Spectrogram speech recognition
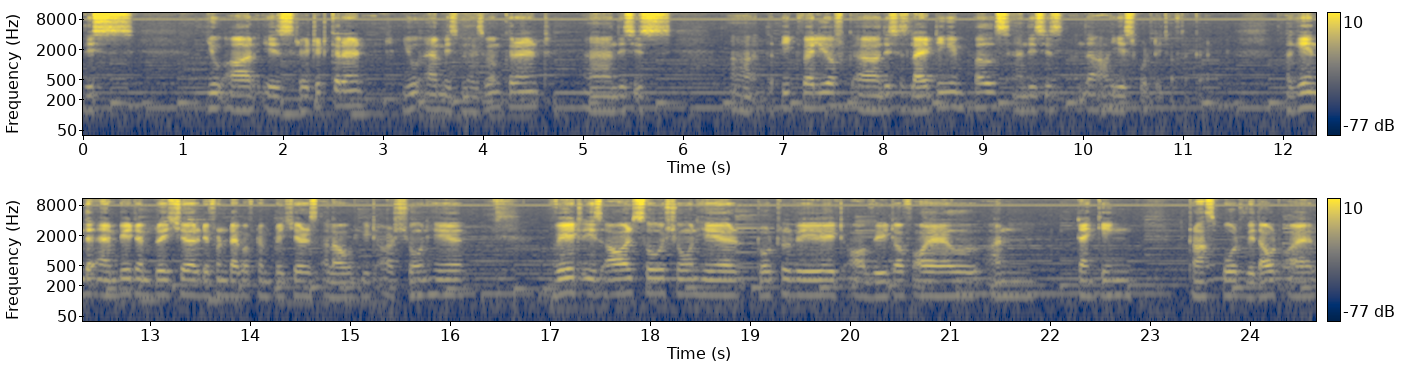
this UR is rated current UM is maximum current and this is peak value of uh, this is lighting impulse and this is the highest voltage of the current. Again the ambient temperature different type of temperatures allowed heat are shown here. Weight is also shown here total weight or weight of oil and tanking transport without oil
